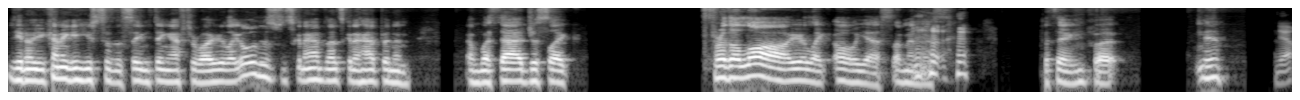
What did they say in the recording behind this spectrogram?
you know, you kind of get used to the same thing after a while. You're like, oh, this is going to happen, that's going to happen, and and with that, just like for the law, you're like, oh yes, I'm in this thing, but yeah. yeah.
